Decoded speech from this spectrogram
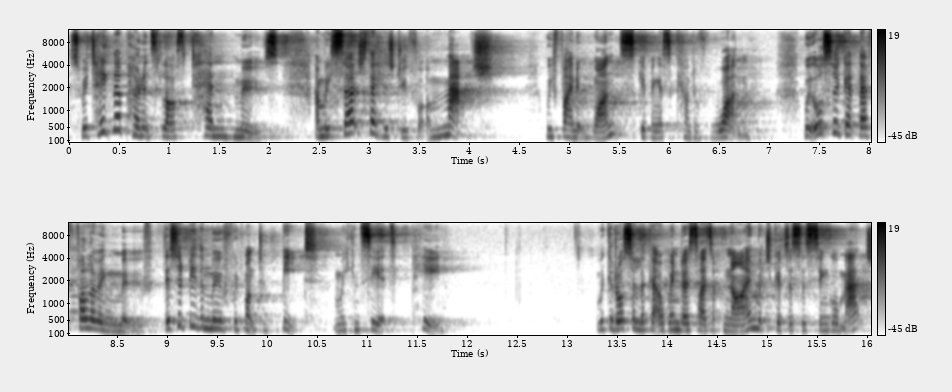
So we take the opponent's last 10 moves, and we search their history for a match. We find it once, giving us a count of one. We also get their following move. This would be the move we'd want to beat, and we can see it's P. We could also look at a window size of 9, which gives us a single match,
